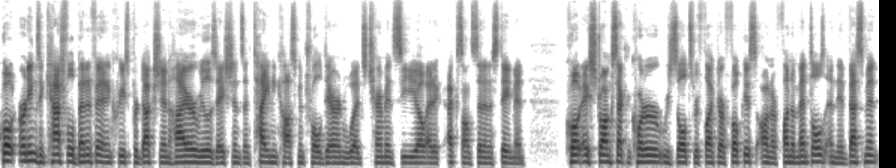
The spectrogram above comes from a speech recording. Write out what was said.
Quote, earnings and cash flow benefit increased production, higher realizations, and tightening cost control, Darren Woods, chairman CEO at Exxon, said in a statement. Quote, a strong second quarter results reflect our focus on our fundamentals and the investment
